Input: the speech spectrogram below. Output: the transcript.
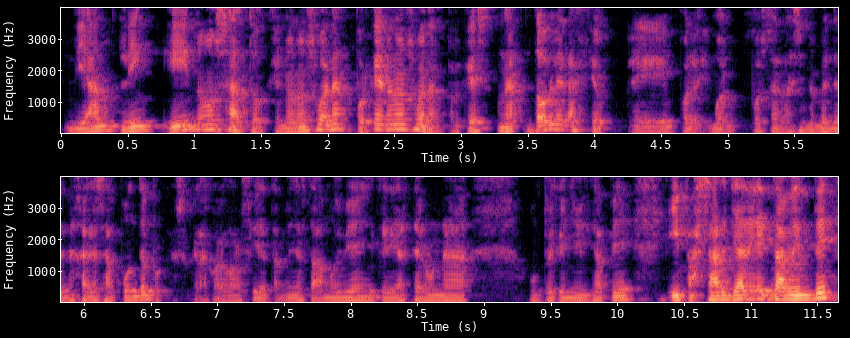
Diane Lin Inosato, que no nos suena. ¿Por qué no nos suena? Porque es una doble de acción. Eh, bueno, pues nada, simplemente dejar ese apunte, porque eso que la coreografía también estaba muy bien y quería hacer una, un pequeño hincapié y pasar ya directamente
